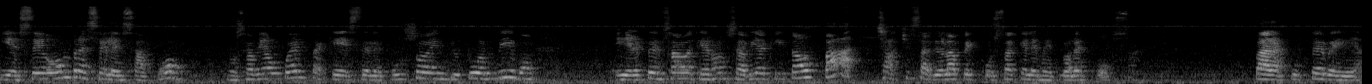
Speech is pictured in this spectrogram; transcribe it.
y ese hombre se le zafó. No se había dado cuenta que se le puso en YouTube en vivo y él pensaba que no se había quitado, pa, chacho, y salió la pescosa que le metió a la esposa. Para que usted vea.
